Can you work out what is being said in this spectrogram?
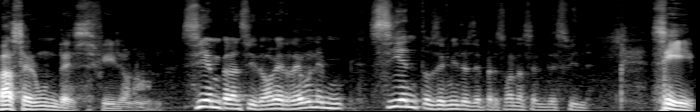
va a ser un desfilo, ¿no? Siempre han sido, a ver, reúnen cientos de miles de personas el desfile. Sí,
